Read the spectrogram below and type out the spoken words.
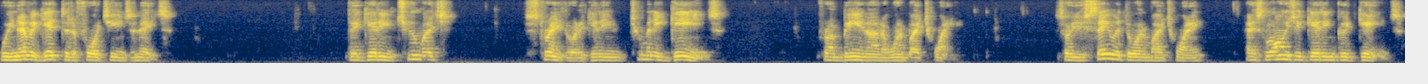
we never get to the 14s and 8s. They're getting too much strength or they're getting too many gains from being on a 1 by 20. So you stay with the 1 by 20 as long as you're getting good gains.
